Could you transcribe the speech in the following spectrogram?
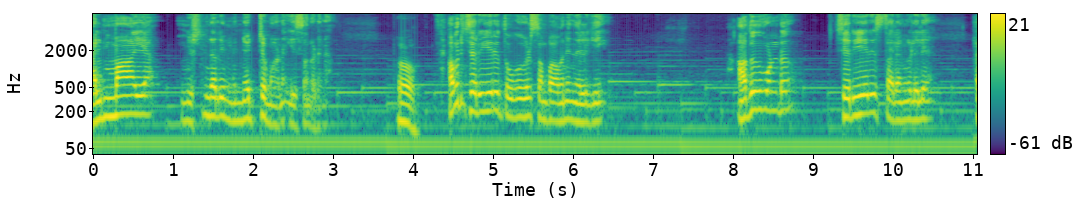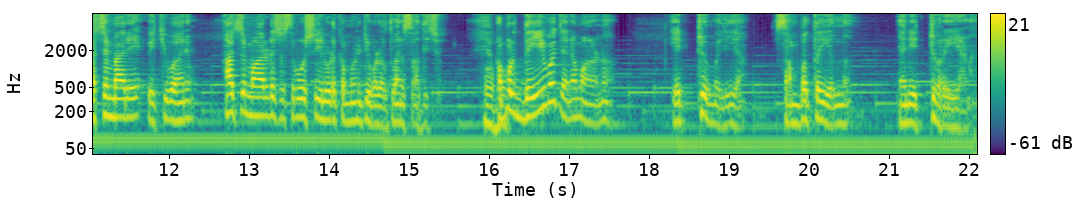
അൽമായ മിഷണറി മുന്നേറ്റമാണ് ഈ സംഘടന. അവർ ചെറിയൊരു തുകകൾ സംഭാവന നൽകി. അതുകൊണ്ട് ചെറിയൊരു ചെറിയ സ്ഥലങ്ങളിൽ അച്ഛന്മാരെ വയ്ക്കുവാനും അച്ഛന്മാരുടെ ശുശ്രൂഷയിലൂടെ കമ്മ്യൂണിറ്റി വളർത്തുവാനും സാധിച്ചു. അപ്പോൾ ദൈവജനമാണ് ഏറ്റവും വലിയ സമ്പത്ത് എന്ന് ഞാൻ ഏറ്റു പറയുകയാണ്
